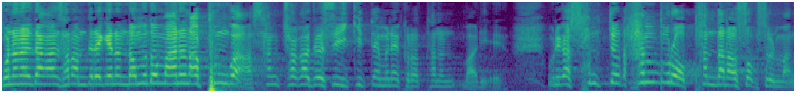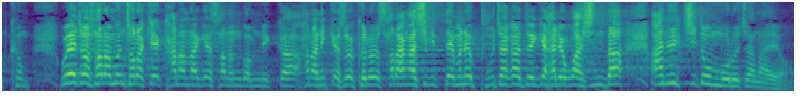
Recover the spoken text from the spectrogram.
고난을 당한 사람들에게는 너무도 많은 아픔과 상처가 될 수 있기 때문에 그렇다는 말이에요. 우리가 선뜻 함부로 판단할 수 없을 만큼 왜 저 사람은 저렇게 가난하게 사는 겁니까? 하나님께서 그를 사랑하시기 때문에 부자가 되게 하려고 하신다? 아닐지도 모르잖아요.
